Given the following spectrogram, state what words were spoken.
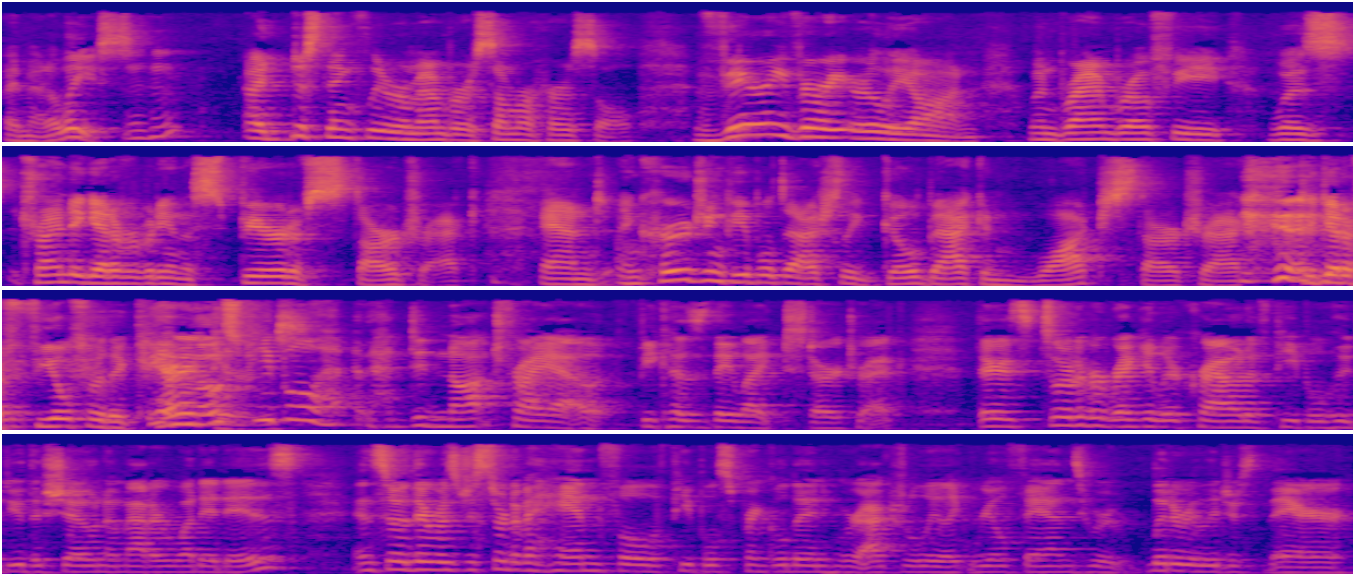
I met Elise. Mm-hmm. I distinctly remember some rehearsal very, very early on when Brian Brophy was trying to get everybody in the spirit of Star Trek and encouraging people to actually go back and watch Star Trek to get a feel for the characters. Yeah, most people ha- did not try out because they liked Star Trek. There's sort of a regular crowd of people who do the show no matter what it is. And so there was just sort of a handful of people sprinkled in who were actually like real fans who were literally just there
